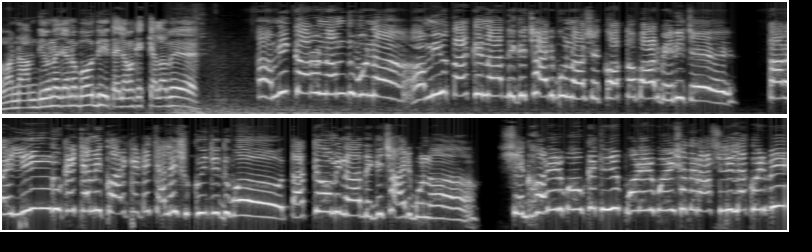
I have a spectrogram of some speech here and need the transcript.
আমার নাম দিও না কেন বৌদি, তাহলে আমাকে কেলাবে আমি কারও নাম দেবো না, আমিও তাকে না দেখে ছাড়বো না, সে কতবার বেরিয়েছে। তার ওই লিঙ্গ আমি কয় চালে শুকুইতে দেবো, তাতেও আমি না দেখে ছাড়বো না। সে ঘরের বউকে তুই পরের বউয়ের সাথে রাসলীলা করবি,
